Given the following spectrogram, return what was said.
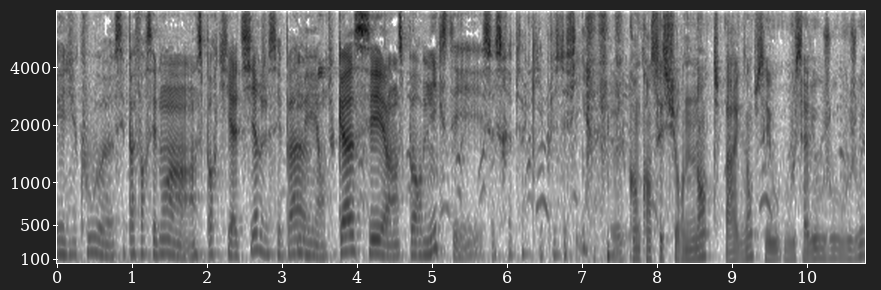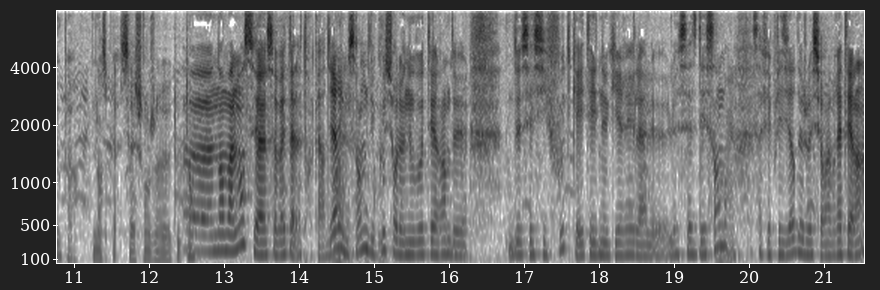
Et du coup, euh, c'est pas forcément un, un sport qui attire, je sais pas. Mais en tout cas, c'est un sport mixte et ce serait bien qu'il y ait plus de filles. Euh, quand quand c'est sur Nantes, par exemple, c'est où, vous savez où jou- vous jouez ou pas? Non, pas- ça change euh, tout le temps? Euh, normalement, c'est- ça va être à la Trocardière, Ouais, il me semble, du coup, sur le nouveau terrain de, de Cécile Foot qui a été inauguré là, le, le 16 décembre. Ouais. Ça fait plaisir de jouer sur un vrai terrain.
